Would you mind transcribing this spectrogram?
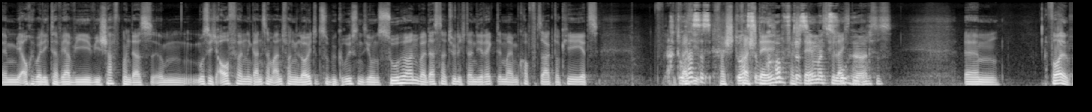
ähm, mir auch überlegt habe, ja, wie, wie schafft man das? Ähm, muss ich aufhören, ganz am Anfang Leute zu begrüßen, die uns zuhören, weil das natürlich dann direkt in meinem Kopf sagt, okay, jetzt Ach, du hast ich, es, ver du hast im Kopf, dass jemand vielleicht ein zuhört. großes. Ähm, voll,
